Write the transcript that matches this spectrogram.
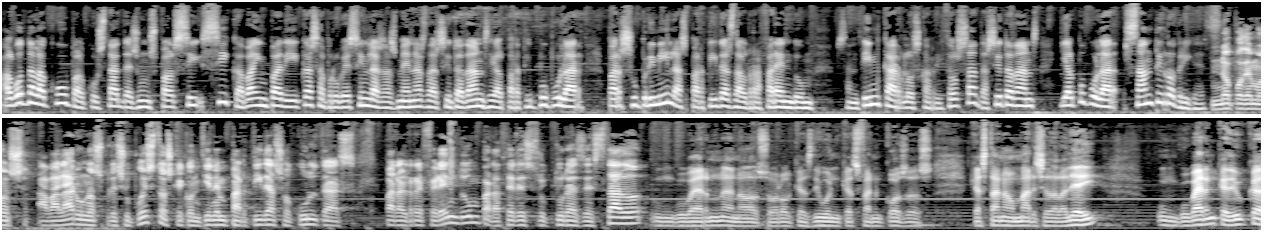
El vot de la CUP al costat de Junts pel Sí sí que va impedir que s'aprovessin les esmenes de Ciutadans i el Partit Popular per suprimir les partides del referèndum. Sentim Carlos Carrizosa, de Ciutadans, i el popular Santi Rodríguez. No podemos avalar unos presupuestos que contienen partidas ocultas para el referéndum, para hacer estructuras de Estado. Un govern el, sobre el que es diuen que es fan coses que estan al marge de la llei, un govern que diu que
